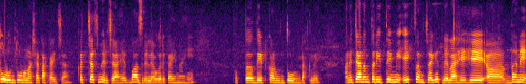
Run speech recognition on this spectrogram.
तोडून तोडून अशा टाकायच्या. कच्च्याच मिरच्या आहेत भाजलेल्या वगैरे काही नाही. फक्त देठ काढून तोडून टाकलं आहे आणि त्यानंतर इथे मी एक चमचा घेतलेला आहे हे धने.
